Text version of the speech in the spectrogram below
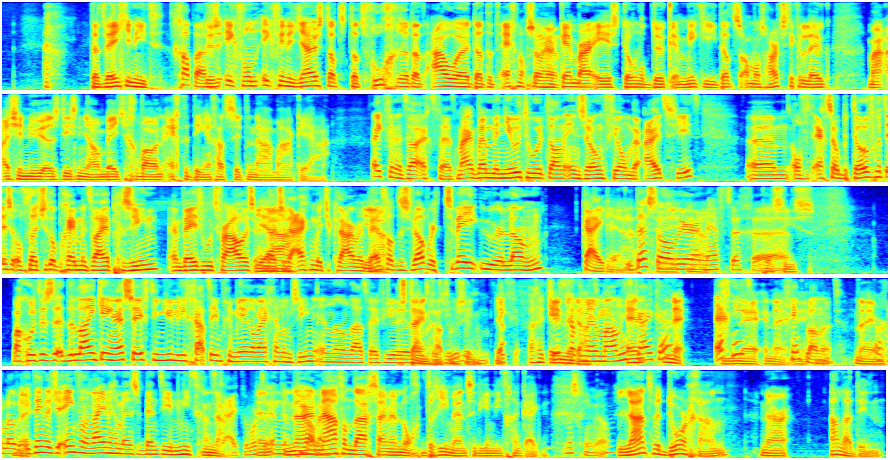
dat weet je niet. Grappig. Dus ik, vond, ik vind het juist dat, dat vroegere, dat oude, dat het echt nog zo Ja. herkenbaar is. Donald Duck en Mickey, dat is allemaal hartstikke leuk. Maar als je nu als Disney nou een beetje gewoon echte dingen gaat zitten namaken, ja. Ik vind het wel echt vet. Maar ik ben benieuwd hoe het dan in zo'n film eruit ziet. Ehm, of het echt zo betoverend is. Of dat je het op een gegeven moment wel hebt gezien. En weet hoe het verhaal is. En Ja. dat je er eigenlijk een beetje klaar mee bent. Want het is wel weer twee uur lang kijken. Ja, best wel weer een heftig... eh, Precies. Maar goed, dus de The Lion King, hè, 17 juli gaat hij in première. Wij gaan hem zien. En dan laten we even jullie Stijn gaat hem zien. Ik, Chit gaat inderdaad. hem helemaal niet En- kijken? Nee. Echt niet? Nee, nee, Geen nee, plannen? niet. Nee. Ongelooflijk. Ik denk dat je een van de weinige mensen bent die hem niet gaat Nou, kijken. Wordt en na, na vandaag zijn er nog drie mensen die hem niet gaan kijken. Misschien wel. Laten we doorgaan naar Aladdin.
